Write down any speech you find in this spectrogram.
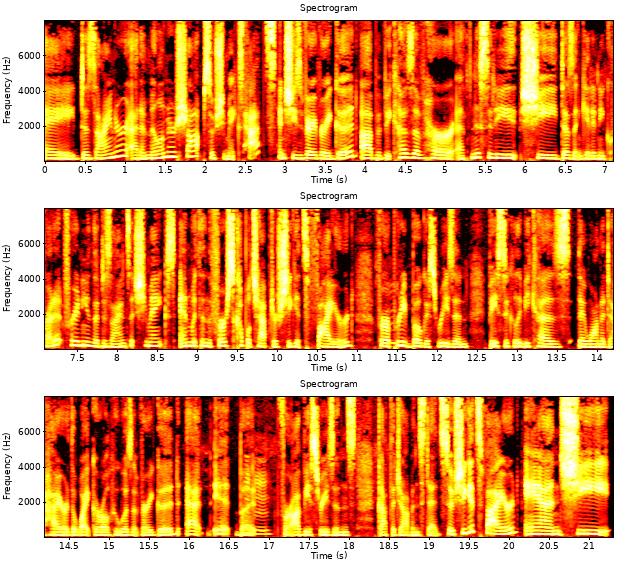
a designer at a milliner's shop, so she makes hats and she's very, very good. Uh, but because of her ethnicity, she doesn't get any credit for any of the designs that she makes. And within the first couple chapters, she gets fired for a pretty bogus reason, basically because they wanted to hire the white girl who wasn't very good at it, but for obvious reasons, got the job instead. So she gets fired and she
